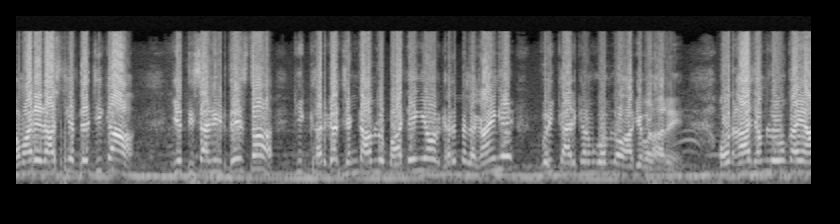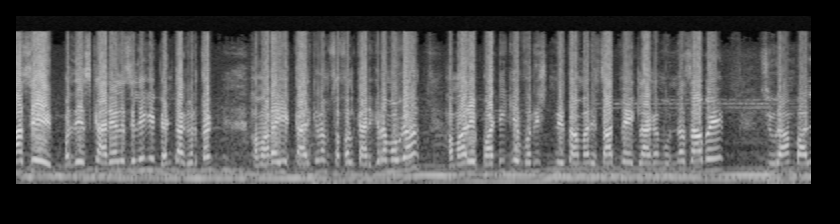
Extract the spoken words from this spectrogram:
हमारे राष्ट्रीय अध्यक्ष जी का ये दिशा निर्देश था कि घर घर झंडा हम लोग बांटेंगे और घर पे लगाएँगे, वही कार्यक्रम को हम लोग आगे बढ़ा रहे हैं। और आज हम लोगों का यहाँ से प्रदेश कार्यालय से लेकर घंटा घर तक हमारा ये कार्यक्रम, सफल कार्यक्रम होगा। हमारे पार्टी के वरिष्ठ नेता हमारे साथ में एक लाखन मुन्ना साहब हैं, शिवराम बाल,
